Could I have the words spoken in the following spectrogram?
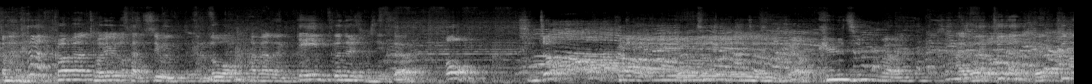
그러면 저희가 같이 운- 운동하면은 게임 끊을 자신 있어요? 어, 진짜? 어, 그럼 연습 좀 자신 있어요? 거짓말 아니, 맥주는, 맥주는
